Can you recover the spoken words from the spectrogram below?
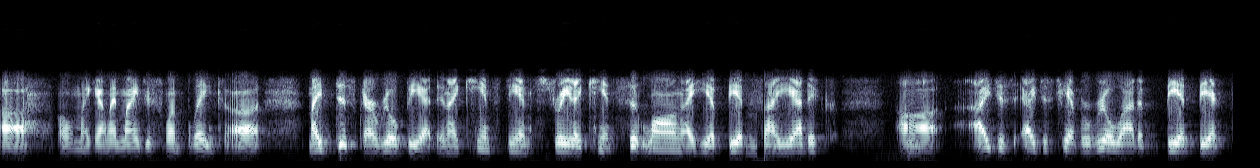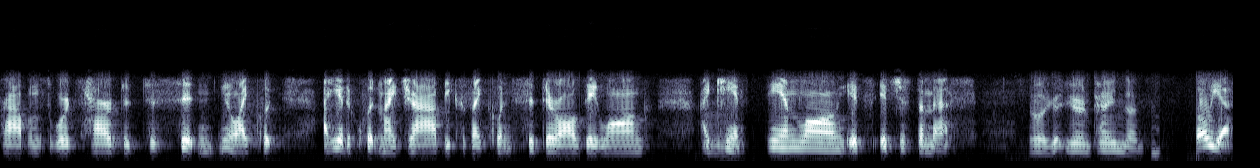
uh oh my god, my mind just went blank. Uh my discs are real bad and I can't stand straight. I can't sit long. I have bad sciatic. Uh I just I just have a real lot of bad back problems where it's hard to to sit and you know I could I had to quit my job because I couldn't sit there all day long. I hmm. can't stand long. It's it's just a mess. Oh, you're in pain then. Oh yes.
